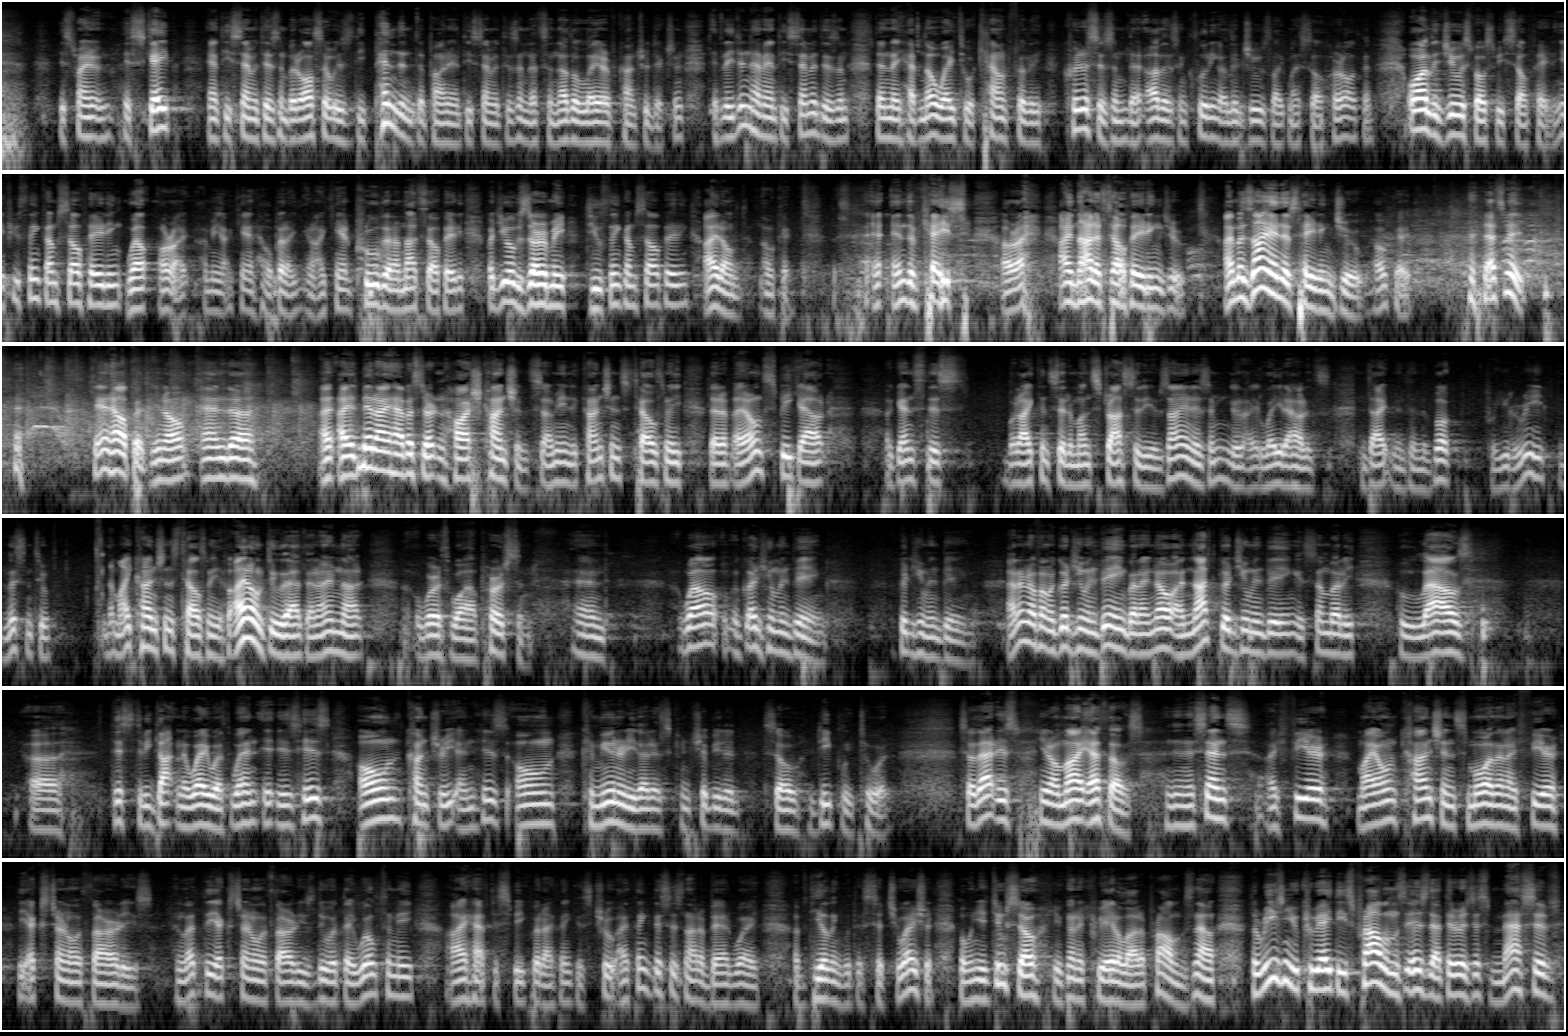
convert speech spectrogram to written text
is trying to escape anti Semitism, but also is dependent upon anti Semitism. That's another layer of contradiction. If they didn't have anti Semitism, then they have no way to account for the criticism that others, including other Jews like myself, hurl at them. Or the Jew is supposed to be self hating. If you think I'm self hating, well, all right. I mean, I can't help it. I, you know, I can't prove that I'm not self hating, but you observe me. Do you think I'm self hating? I don't. Okay. End of case. All right. I'm not a self hating Jew. I'm a Zionist hating Jew. Okay. That's me. Can't help it, you know. And uh, I, I, admit I have a certain harsh conscience. I mean, the conscience tells me that if I don't speak out against this, what I consider monstrosity of Zionism, that I laid out its indictment in the book for you to read and listen to, that my conscience tells me if I don't do that, then I'm not a worthwhile person. And, well, a good human being, a good human being. I don't know if I'm a good human being, but I know a not good human being is somebody who allows uh, this to be gotten away with when it is his own country and his own community that has contributed so deeply to it. So that is, you know, my ethos. And in a sense, I fear my own conscience more than I fear the external authorities. And let the external authorities do what they will to me. I have to speak what I think is true. I think this is not a bad way of dealing with this situation. But when you do so, you're going to create a lot of problems. Now, the reason you create these problems is that there is this massive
